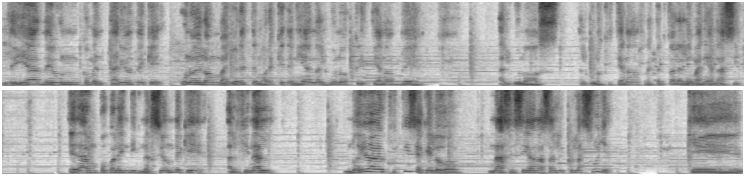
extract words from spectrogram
leía de un comentario de que uno de los mayores temores que tenían algunos cristianos de algunos algunos cristianos respecto a la Alemania nazi, era un poco la indignación de que al final no iba a haber justicia, que los nazis iban a salir con la suya, que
